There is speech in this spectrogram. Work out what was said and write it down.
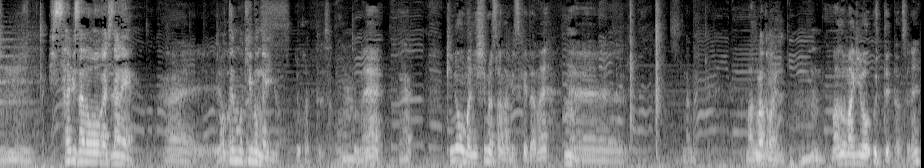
うん。久々の大勝ちだね。はい。とても気分がいいよ。よかったです。本当ね。ね。昨日、まあ、西村さんが見つけたね、うんえー、なんだっけね。窓窓ままぎぎ。うん。窓まぎを打ってったんですよね。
